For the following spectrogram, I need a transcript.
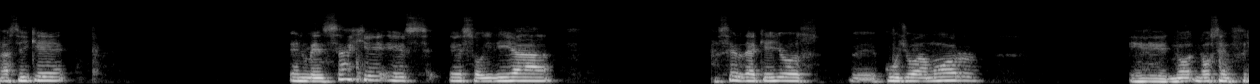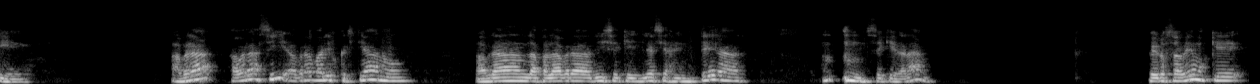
Así que el mensaje es, es hoy día ser de aquellos eh, cuyo amor eh, no, se enfríe. Habrá, habrá, sí, habrá varios cristianos, habrán, la palabra dice que iglesias enteras se quedarán. Pero sabemos que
